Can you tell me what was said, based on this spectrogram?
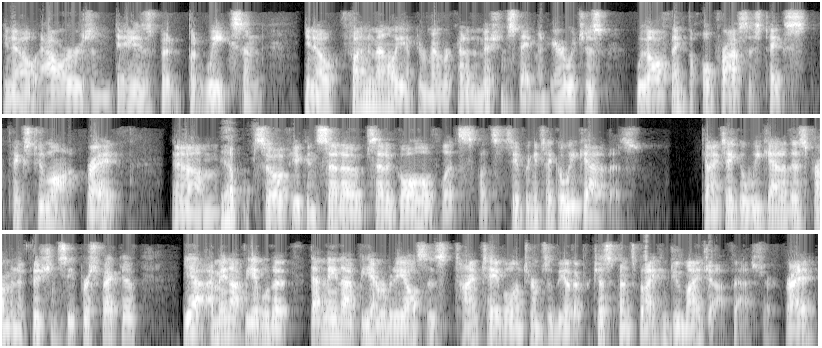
you know hours and days, but but weeks. And you know fundamentally, you have to remember kind of the mission statement here, which is we all think the whole process takes takes too long, right? Um, yep. So if you can set a set a goal of let's let's see if we can take a week out of this. Can I take a week out of this from an efficiency perspective? Yeah, I may not be able to. That may not be everybody else's timetable in terms of the other participants, but I can do my job faster, right?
